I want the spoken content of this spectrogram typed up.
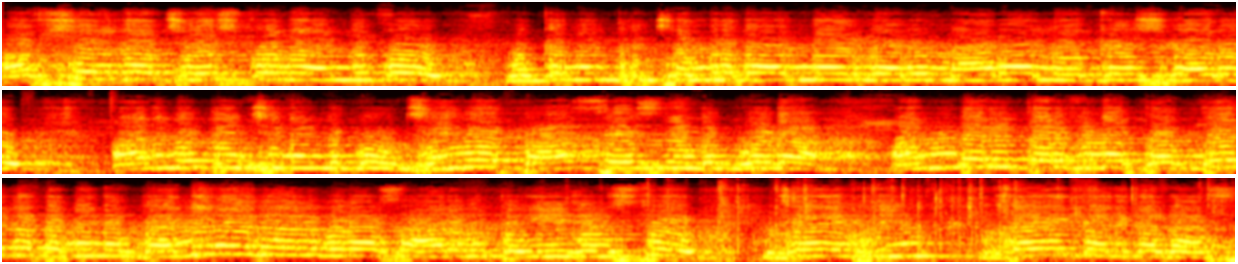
జై గా చేసుకునేందుకు ముఖ్యమంత్రి చంద్రబాబు నాయుడు గారు నారా లోకేష్ గారు అనుమతించినందుకు జీవో పాస్ చేసినందుకు కూడా అందరి తరఫున ప్రత్యేకతమైన ధన్యవాదాలు కూడా సార్కు తెలియజేస్తూ జై హింద్ జై కనకదాస!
